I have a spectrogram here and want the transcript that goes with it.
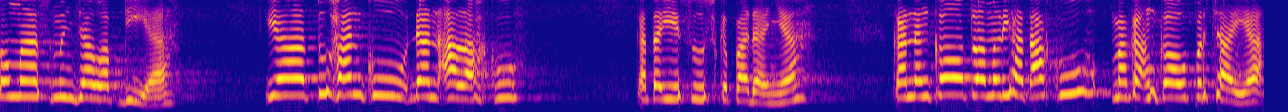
Thomas menjawab dia, "Ya Tuhanku dan Allahku." Kata Yesus kepadanya, "Karena engkau telah melihat aku, maka engkau percaya.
